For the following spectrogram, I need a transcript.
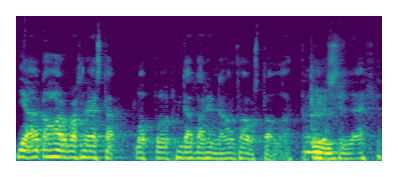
Ja aika harvas näistä loppujen lopuksi mitä tarinaa on taustalla. Että, mm. sille, että,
